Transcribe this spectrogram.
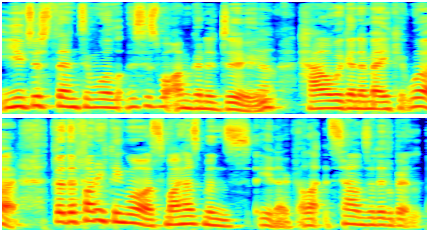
You just then think, well, this is what I'm going to do. Yeah. How are we going to make it work? But the funny thing was, my husband's, you know, like, it sounds a little bit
